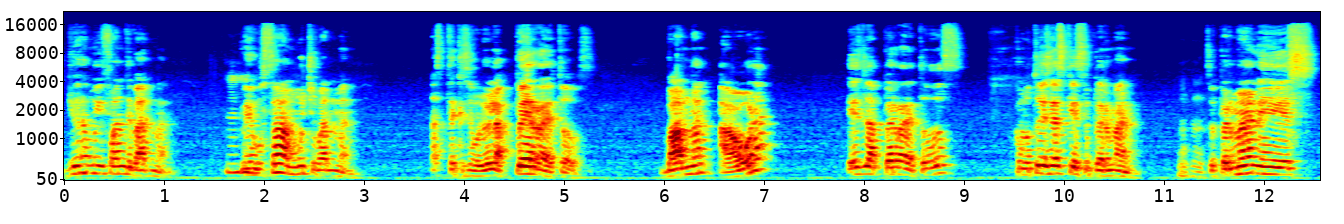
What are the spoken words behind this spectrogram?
Yo era muy fan de Batman. Me gustaba mucho Batman. Hasta que se volvió la perra de todos. Batman ahora es la perra de todos. Como tú decías que Superman. Ujú. Superman es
